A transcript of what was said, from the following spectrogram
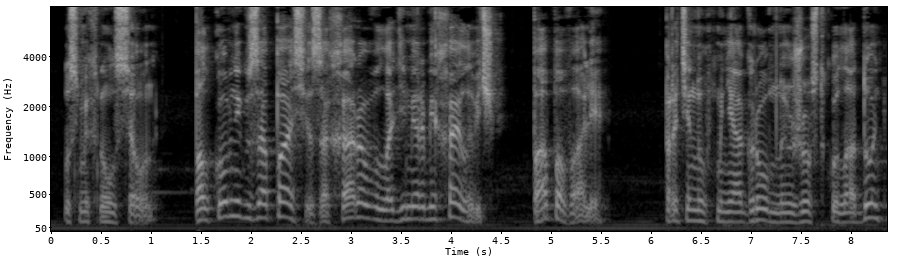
– усмехнулся он. «Полковник в запасе, Захаров Владимир Михайлович, папа Вали». Протянув мне огромную жесткую ладонь,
